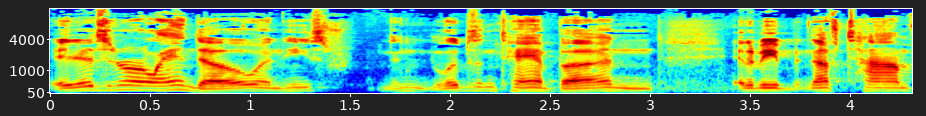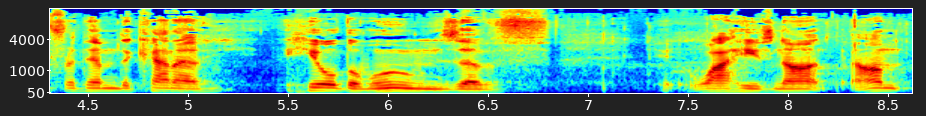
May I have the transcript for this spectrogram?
It is in Orlando, and he's and lives in Tampa, and it'll be enough time for them to kind of heal the wounds of why he's not on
